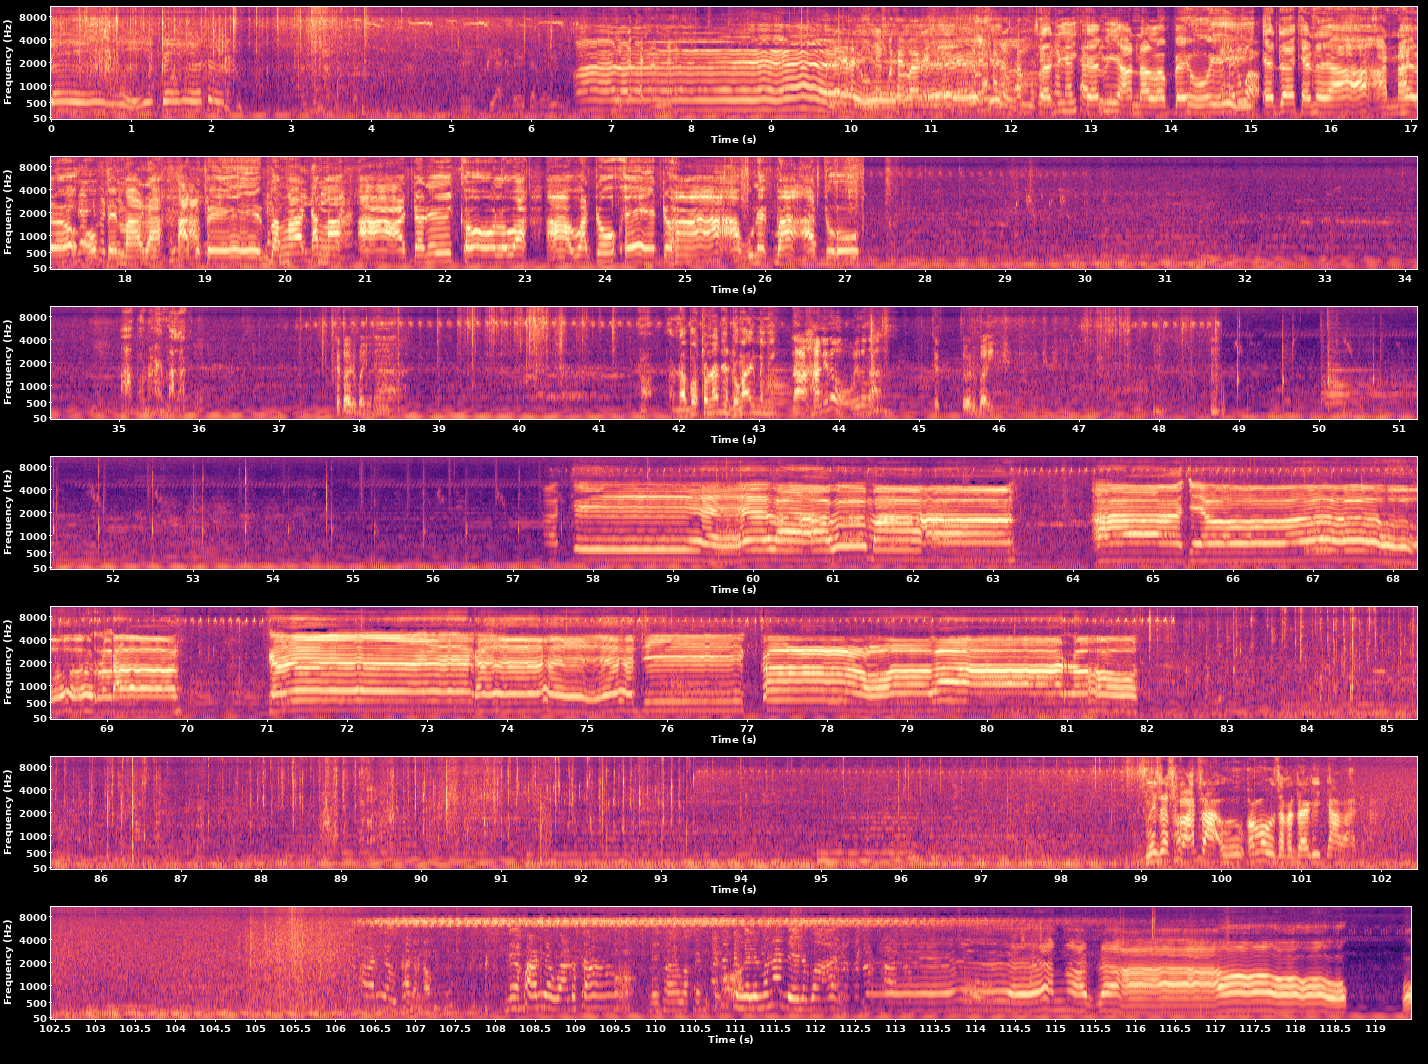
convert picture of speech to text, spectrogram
दे दे दे आ Tadi kami anak lepehui Eda kena ya anak lo ope mara Ada pe bangat tanga Ada ni kolwa Awatu edo ha Aku nek batu Apa nak malam? Kata ada Nah. Na boto na dito nga iman ni Nah, hani no, ulit nga. Ada baik. Minta semasa, kamu sampai dari jalan. Nih hari yang wala sa, nih sa wakai. Ada tenggelam mana deh lebar. Ngarau,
